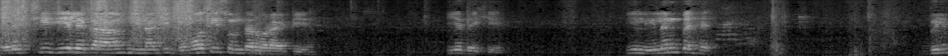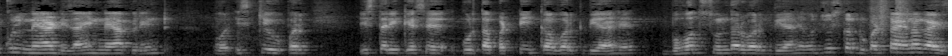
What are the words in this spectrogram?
और एक चीज़ ये लेकर आया हूँ, हीना की बहुत ही सुंदर वैरायटी है। ये देखिए। ये लीलन पे है। बिल्कुल नया डिज़ाइन, नया प्रिंट और इसके ऊपर इस तरीके से कुर्ता पट्टी का वर्क दिया है, बहुत सुंदर वर्क दिया है और जो इसका दुपट्टा है ना गाइज़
